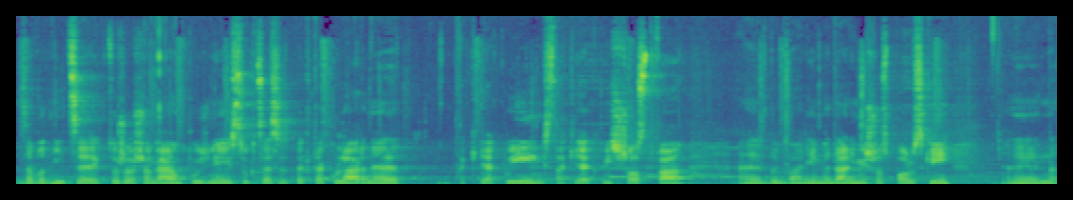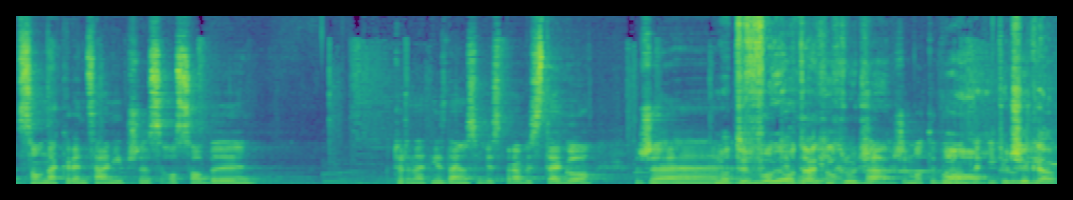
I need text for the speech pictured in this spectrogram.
Zawodnicy, którzy osiągają później sukcesy spektakularne, takie jak Wings, takie jak Mistrzostwa, e, zdobywanie medali Mistrzostw Polski, są nakręcani przez osoby, które nawet nie zdają sobie sprawy z tego, że Motywują takich ludzi? Tak, że motywują O, takich to ludzi. ciekawe.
